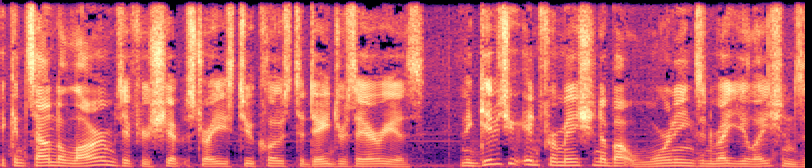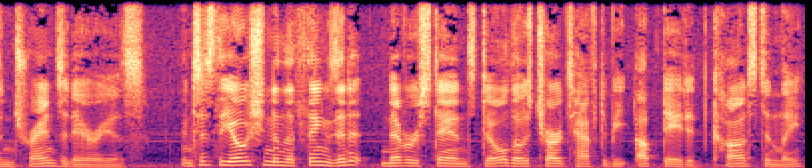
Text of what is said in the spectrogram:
It can sound alarms if your ship strays too close to dangerous areas, and it gives you information about warnings and regulations in transit areas. And since the ocean and the things in it never stand still, those charts have to be updated constantly,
